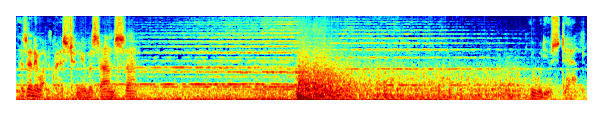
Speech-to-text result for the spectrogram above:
There's only one question you must answer. Who will you stand with?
